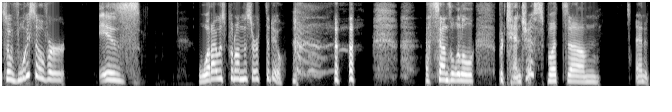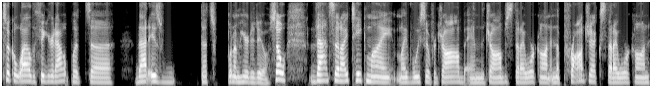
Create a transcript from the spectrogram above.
so voiceover is what I was put on this earth to do. that sounds a little pretentious, but um and it took a while to figure it out, but uh that is that's what I'm here to do. So that said, I take my my voiceover job and the jobs that I work on and the projects that I work on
